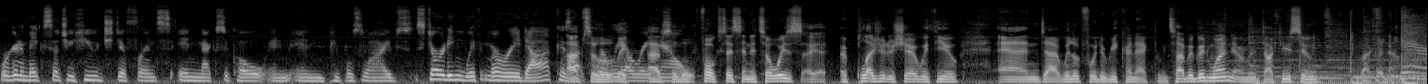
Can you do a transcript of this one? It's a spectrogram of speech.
We're going to make such a huge difference in Mexico and in people's lives, starting with Merida, because that's where we are right Absolutely. now. Folks, listen, it's always a, a pleasure to share with you, and uh, we look forward to reconnecting. So have a good one, and we'll talk to you soon. Bye for now. Care.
